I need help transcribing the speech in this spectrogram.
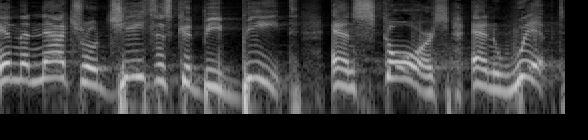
in the natural, Jesus could be beat and scourged and whipped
